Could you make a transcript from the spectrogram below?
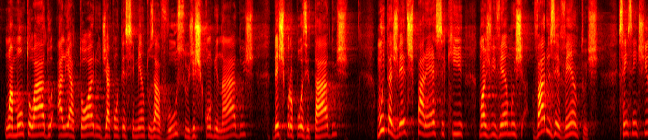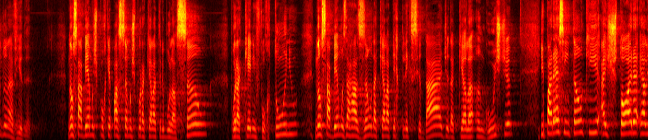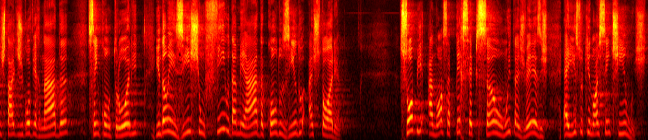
um amontoado aleatório de acontecimentos avulsos, descombinados, despropositados. Muitas vezes parece que nós vivemos vários eventos sem sentido na vida. Não sabemos por que passamos por aquela tribulação, por aquele infortúnio, não sabemos a razão daquela perplexidade, daquela angústia, e parece então que a história ela está desgovernada, sem controle, e não existe um fio da meada conduzindo a história. Sob a nossa percepção, muitas vezes, é isso que nós sentimos.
